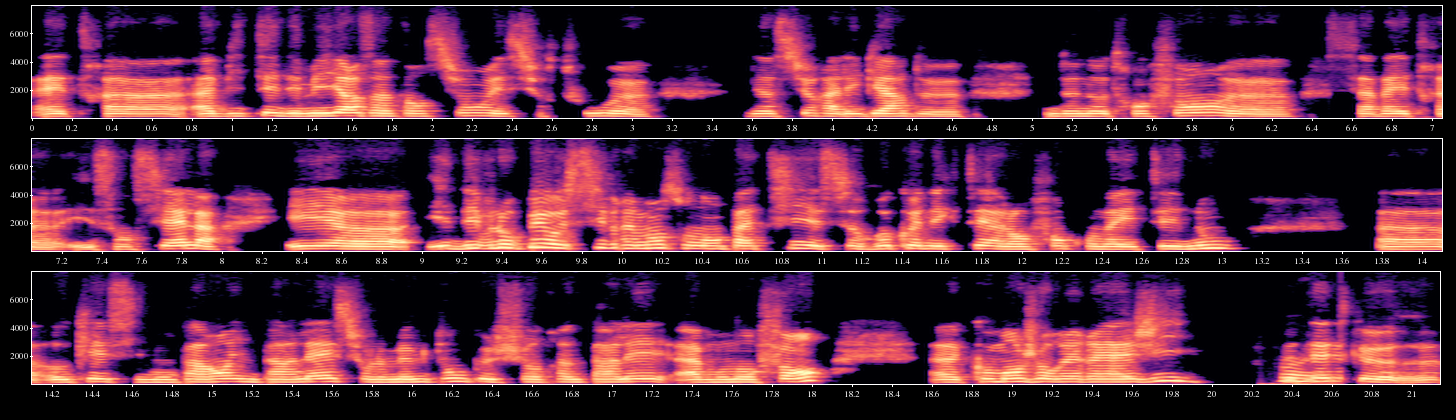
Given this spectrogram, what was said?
être euh, habité des meilleures intentions et surtout, bien sûr, à l'égard de, de, notre enfant, ça va être essentiel. Et, et, développer aussi vraiment son empathie et se reconnecter à l'enfant qu'on a été nous. ok, si mon parent il me parlait sur le même ton que je suis en train de parler à mon enfant, comment j'aurais réagi? Peut-être que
